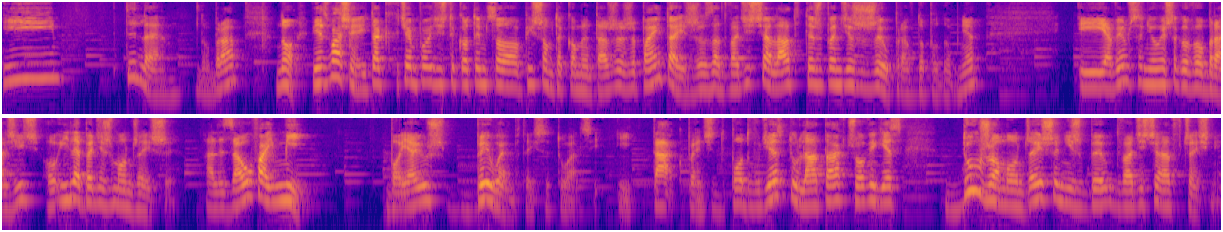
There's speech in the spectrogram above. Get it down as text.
I tyle, dobra? No, więc właśnie, i tak chciałem powiedzieć tylko tym, co piszą te komentarze, że pamiętaj, że za 20 lat też będziesz żył prawdopodobnie. I ja wiem, że nie umiesz tego wyobrazić, o ile będziesz mądrzejszy. Ale zaufaj mi, bo ja już byłem w tej sytuacji. I tak, po 20 latach człowiek jest dużo mądrzejszy niż był 20 lat wcześniej.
